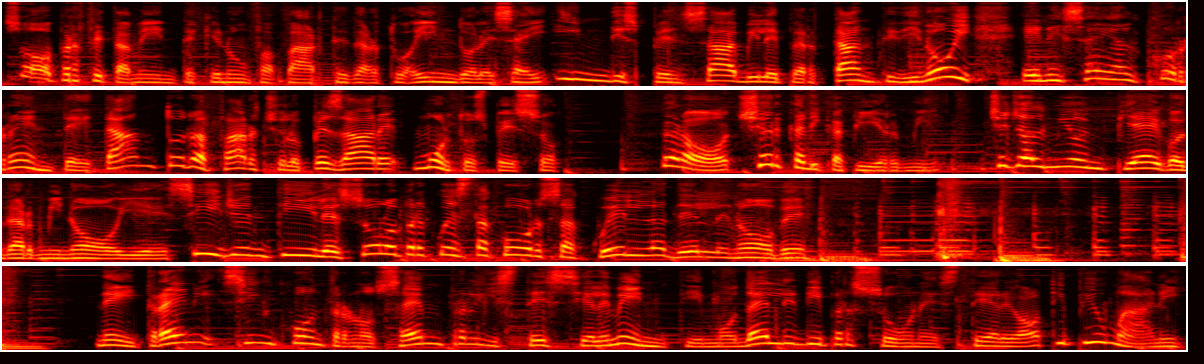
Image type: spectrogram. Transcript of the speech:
So perfettamente che non fa parte della tua indole, sei indispensabile per tanti di noi e ne sei al corrente tanto da farcelo pesare molto spesso. Però cerca di capirmi, c'è già il mio impiego a darmi noie, sii gentile solo per questa corsa, quella delle nove. Nei treni si incontrano sempre gli stessi elementi, modelli di persone, stereotipi umani.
